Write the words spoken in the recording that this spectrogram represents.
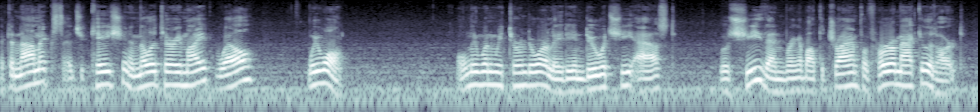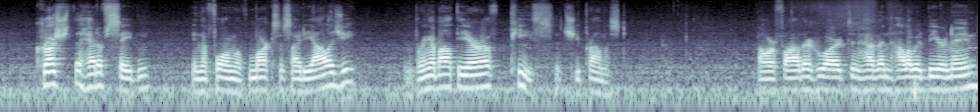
economics, education, and military might. Well, we won't. Only when we turn to Our Lady and do what she asked will she then bring about the triumph of her Immaculate Heart, crush the head of Satan in the form of Marxist ideology, and bring about the era of peace that she promised. Our Father, who art in heaven, hallowed be your name.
